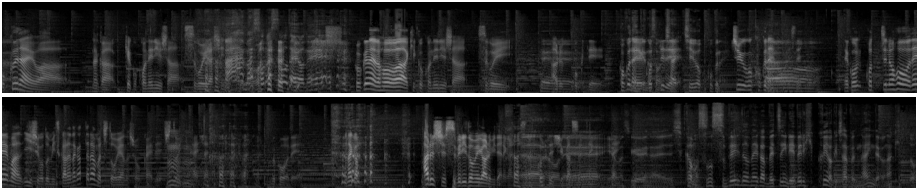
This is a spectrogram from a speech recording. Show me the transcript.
うん。国内は、なんか結構コネ入社すごいらしいんですけど、りゃそうだよね。国内の方は結構コネ入社すごいあるっぽくて、国内でのえーこっちで中国国内？中国国内の方ですね。あでここっちの方で、まあ、いい仕事見つからなかったら、まあ、ちょっと親の紹介で、ちょっといい会社にみたいな、向こうで。なんか、ある種滑り止めがあるみたいな感じで すね。こっちで就活するねいや間はい違いない。しかもその滑り止めが別にレベル低いわけじゃ多分ないんだよなきっと。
